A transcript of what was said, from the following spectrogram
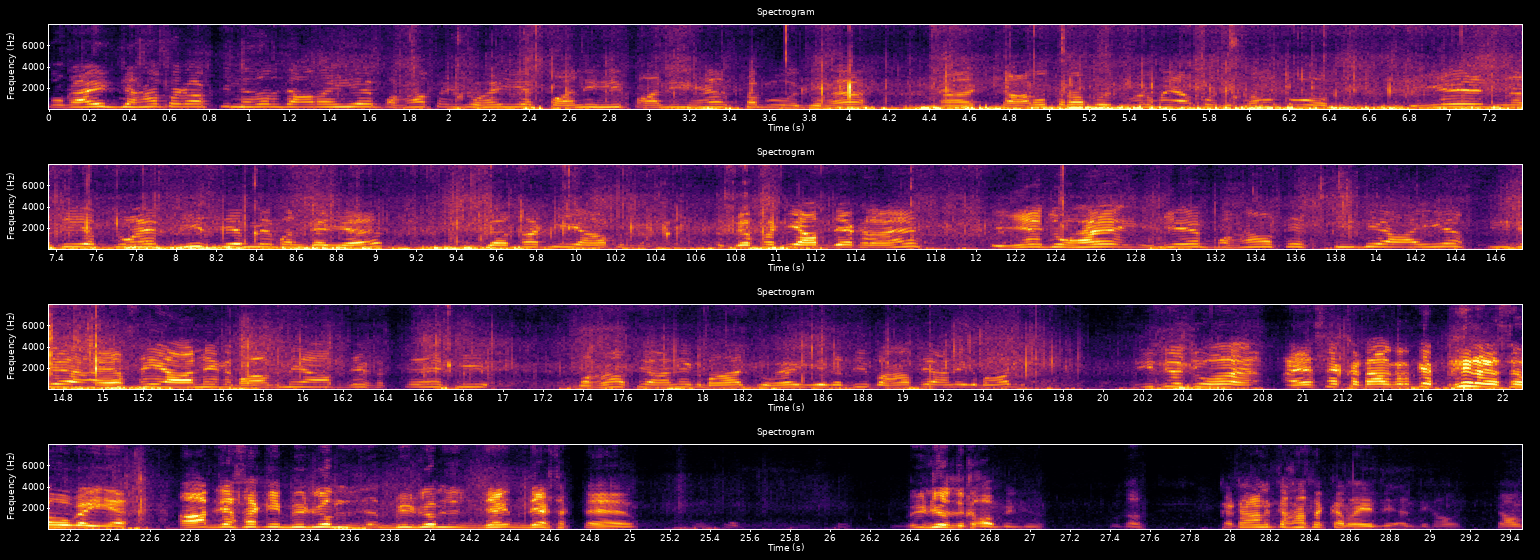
तो गाइस जहाँ तक आपकी नज़र जा रही है, वहाँ तक जो है ये पानी ही पानी है, सब जो है चारों तरफ़ अगर मैं आपको दिखाऊँ तो ये नदी अब जो है बी शेप में बन गई है। जैसा कि आप जैसा कि आप देख रहे हैं ये जो है ये वहाँ से सीधे आई है सीधे ऐसे आने के बाद में आप देख सकते हैं कि वहाँ से आने के बाद जो है ये नदी वहाँ से आने के बाद सीधे जो है ऐसे कटा करके फिर ऐसे हो गई है। आप जैसा कि वीडियो वीडियो में देख सकते हैं। वीडियो दिखाओ वीडियो। उधर। कटान कहाँ तक कर रही है? दिखाओ चारों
